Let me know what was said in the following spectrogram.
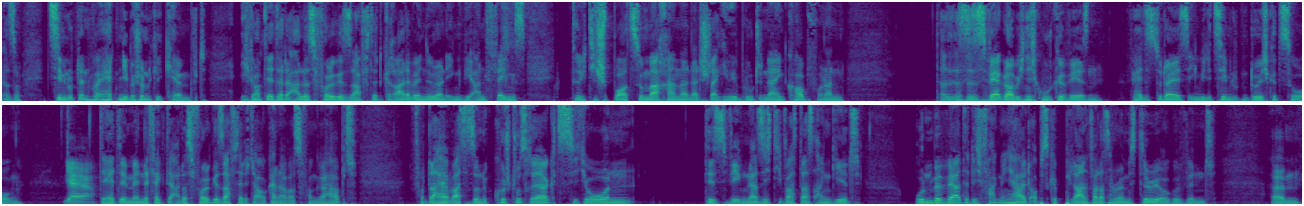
also zehn Minuten hätten die bestimmt gekämpft. Ich glaube, der hätte da alles vollgesaftet, gerade wenn du dann irgendwie anfängst, richtig Sport zu machen, dann, dann steigt irgendwie Blut in deinen Kopf und dann, also das, das wäre, glaube ich, nicht gut gewesen. Hättest du da jetzt irgendwie die zehn Minuten durchgezogen. Ja, ja. Der hätte im Endeffekt da alles vollgesaftet, hätte auch keiner was von gehabt. Von daher war es so eine Kurzschlussreaktion. Deswegen lasse ich die, was das angeht, unbewertet. Ich frage mich halt, ob es geplant war, dass ein Rey Mysterio gewinnt. Ähm,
